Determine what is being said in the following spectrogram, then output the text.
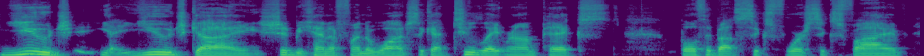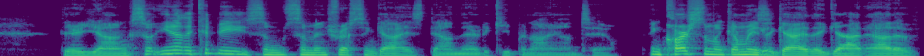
huge, yeah, huge guy. Should be kind of fun to watch. They got two late round picks, both about six four, six five. They're young, so you know there could be some some interesting guys down there to keep an eye on too. And Carson Montgomery is a guy they got out of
